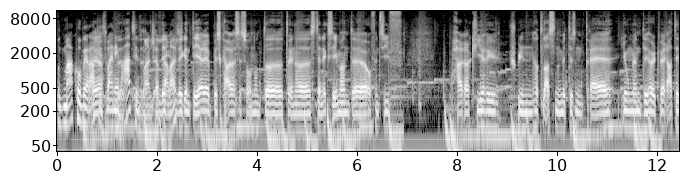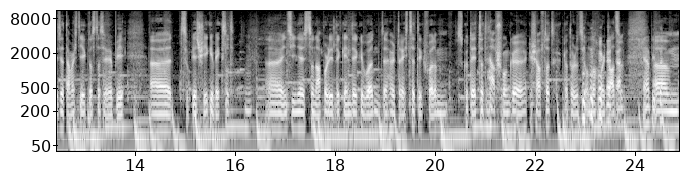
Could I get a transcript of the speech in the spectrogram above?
und Marco Verratti, ja, das war eine Wahnsinnsmannschaft damals. Legendär legendäre Pescara-Saison unter Trainer Stanek Seemann, der offensiv Harakiri spielen hat lassen mit diesen drei Jungen, die halt, Verratti ist ja damals direkt aus der Serie B äh, zu PSG gewechselt. Mhm. Äh, Insigne ist zur Napoli-Legende geworden, der halt rechtzeitig vor dem Scudetto den Abschwung ge geschafft hat. Gratulation nochmal dazu. ja, ja, ähm,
